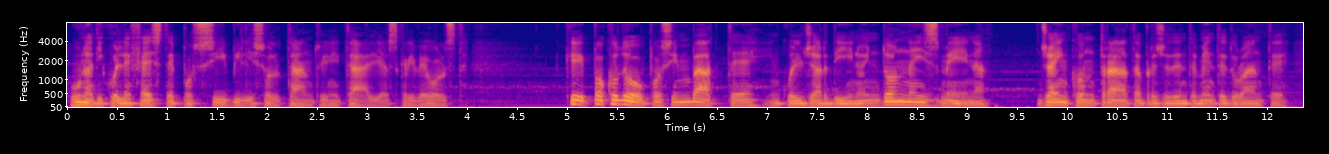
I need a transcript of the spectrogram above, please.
Una di quelle feste possibili soltanto in Italia, scrive Holst, che poco dopo si imbatte in quel giardino in donna Ismena, già incontrata precedentemente durante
